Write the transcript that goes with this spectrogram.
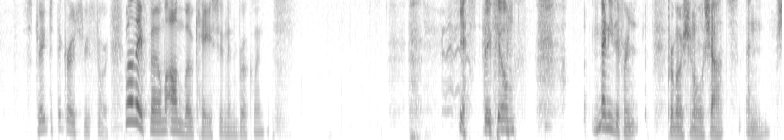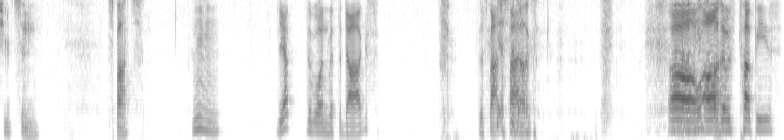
Straight to the grocery store. Well, they film on location in Brooklyn. Yes, they film many different promotional shots and shoots and spots. Mm-hmm. Yep, the one with the dogs. The spot yes, spot. the dogs. Oh, dog all Spot. those puppies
